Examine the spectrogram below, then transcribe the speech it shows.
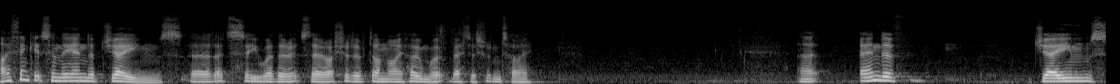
I think it's in the end of James. Uh, let's see whether it's there. I should have done my homework better, shouldn't I? Uh, end of James,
